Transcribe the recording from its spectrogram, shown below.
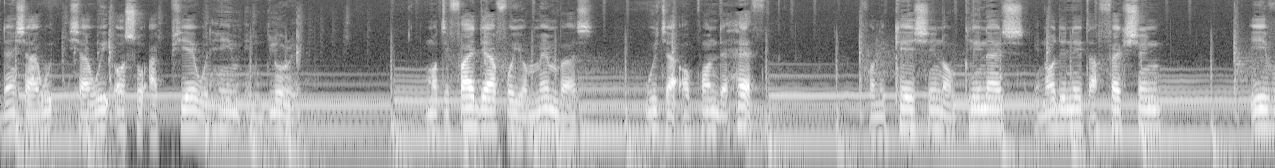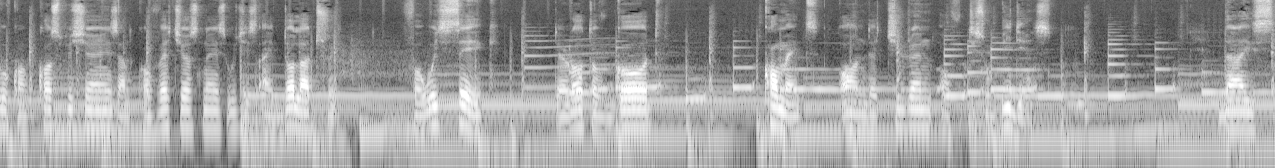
then shall we, shall we also appear with him in glory. Mortify therefore your members which are upon the earth fornication, uncleanness, inordinate affection evil concupiscence and covetousness, which is idolatry, for which sake the wrath of God cometh on the children of disobedience. There is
